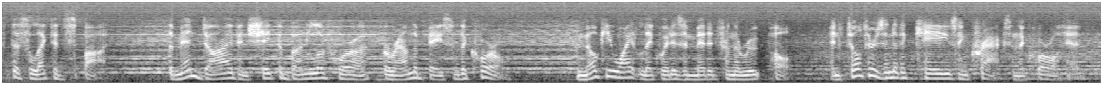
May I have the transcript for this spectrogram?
at the selected spot, the men dive and shake the bundle of hora around the base of the coral. Milky white liquid is emitted from the root pulp and filters into the caves and cracks in the coral head.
